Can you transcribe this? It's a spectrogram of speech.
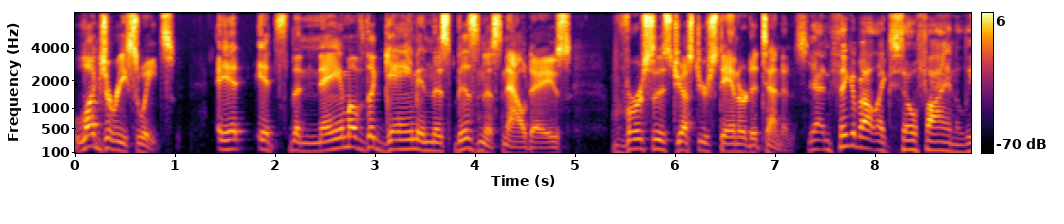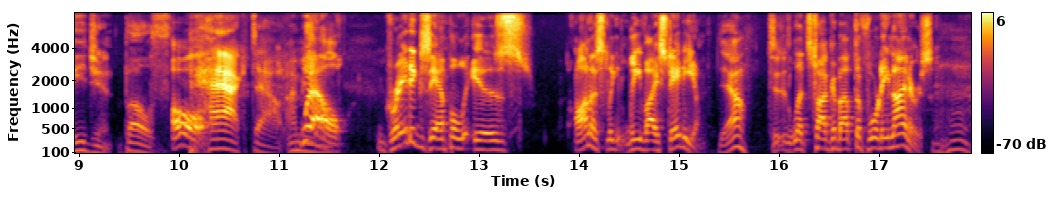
luxury suites. It it's the name of the game in this business nowadays versus just your standard attendance. Yeah, and think about like SoFi and Allegiant, both Oh. packed out. I mean, Well, great example is honestly Levi Stadium. yeah, Let's talk about the 49ers.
